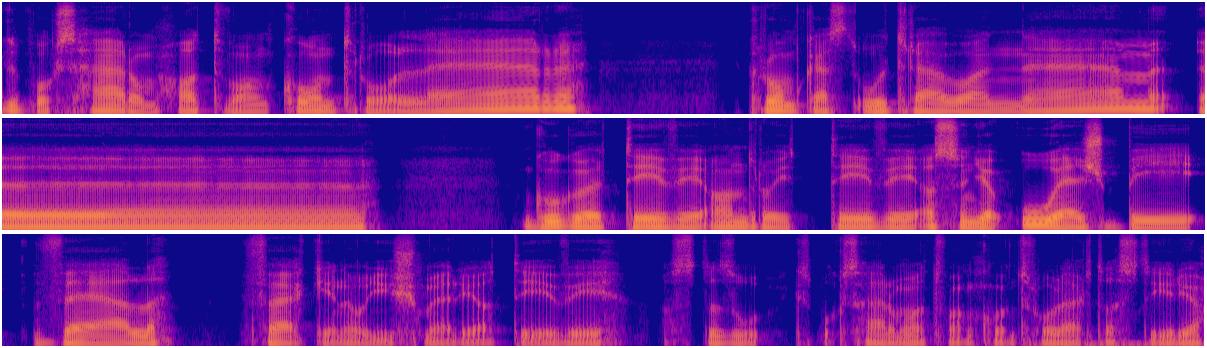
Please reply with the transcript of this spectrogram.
Xbox 360 controller Chromecast Ultrával nem, Google TV, Android TV, azt mondja USB-vel fel kéne, hogy ismerje a TV azt az új Xbox 360 kontrollert, azt írja.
